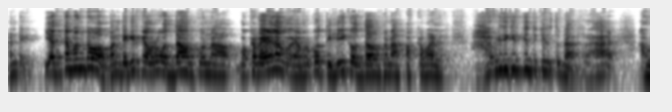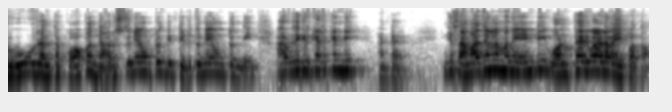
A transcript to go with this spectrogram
అంటే ఎంతమందో మన దగ్గరికి ఎవరో వద్దాం అనుకున్నా ఒకవేళ ఎవరికో తెలియక వద్దాం అనుకున్నా పక్క వాళ్ళు ఆవిడ దగ్గరికి ఎందుకు వెళ్తున్నారు రా? ఆవిడ ఊరంత కోపం అరుస్తూనే ఉంటుంది తిడుతూనే ఉంటుంది. ఆవిడ దగ్గరికి వెళ్ళకండి అంటారు. ఇంకా సమాజంలో మనం ఏంటి? ఒంటరి వాళ్ళం అయిపోతాం.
